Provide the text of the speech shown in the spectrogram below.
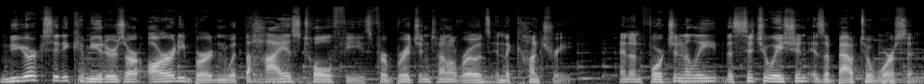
New York City commuters are already burdened with the highest toll fees for bridge and tunnel roads in the country, and unfortunately, the situation is about to worsen.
